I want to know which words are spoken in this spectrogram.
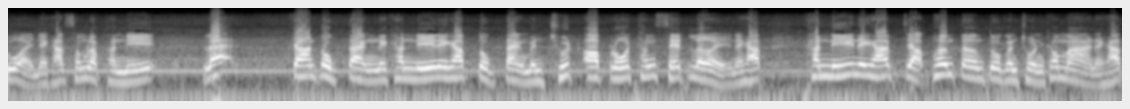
ด้วยนะครับสำหรับคันนี้ การตกแต่งในคันนี้นะครับตกแต่งเป็นชุดออฟโรดทั้งเซตเลยนะครับคันนี้นะครับจะเพิ่มเติมตัวกันชนเข้ามานะครับ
